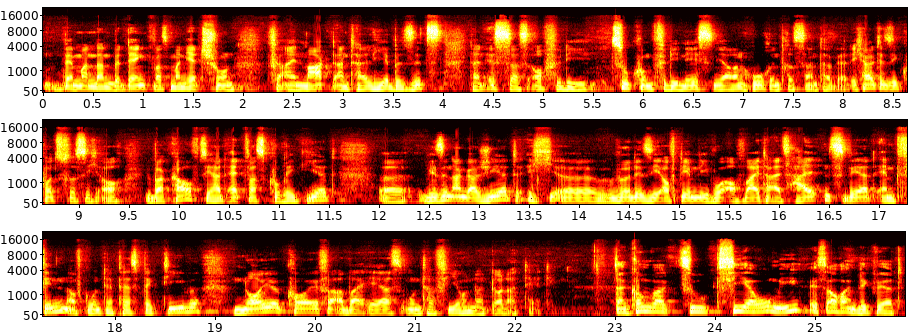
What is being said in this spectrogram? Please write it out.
wenn man dann bedenkt, was man jetzt schon für einen Marktanteil hier besitzt, dann ist das auch für die Zukunft, für die nächsten Jahre ein hochinteressanter Wert. Ich halte sie kurzfristig auch überkauft. Sie hat etwas korrigiert. Äh, wir sind engagiert. Ich äh, würde sie auf dem Niveau auch weiter als haltenswert empfinden, aufgrund der Perspektive. Neue Käufe aber erst unter 400 Dollar tätigen. Dann kommen wir zu Xiaomi, ist auch ein Blick wert.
